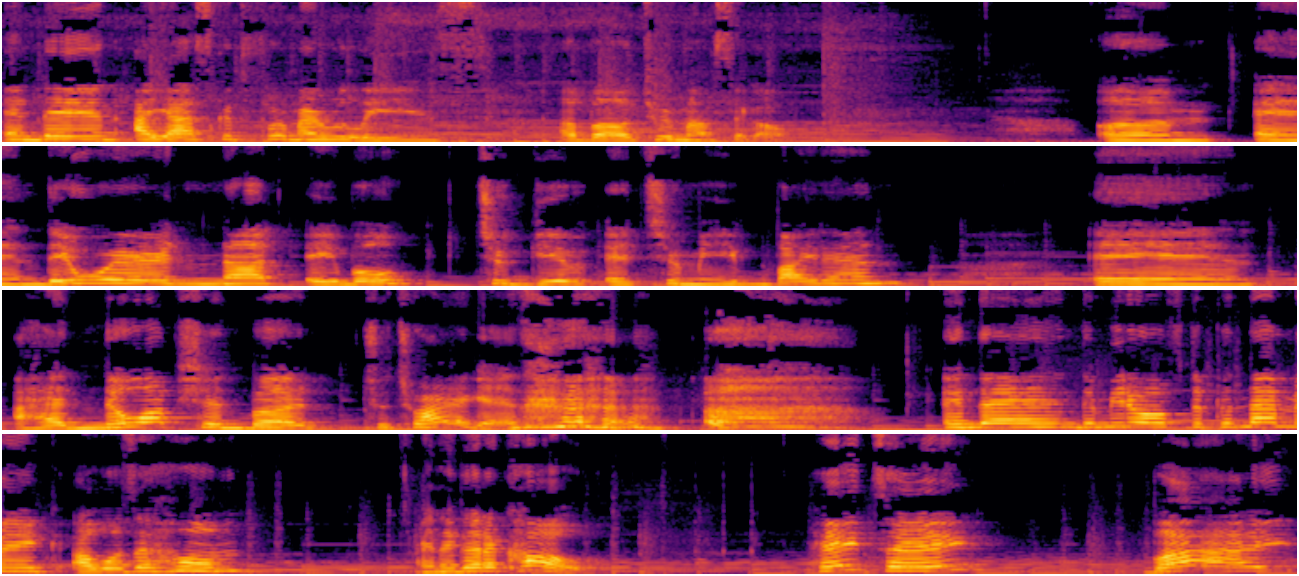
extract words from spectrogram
And then I asked for my release about three months ago. Um, and they were not able to give it to me by then and I had no option but to try again. and then the middle of the pandemic, I was at home and I got a call. Hey Tay, bye.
